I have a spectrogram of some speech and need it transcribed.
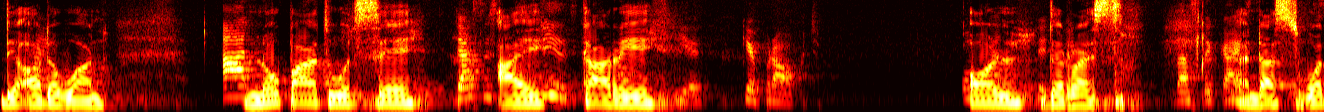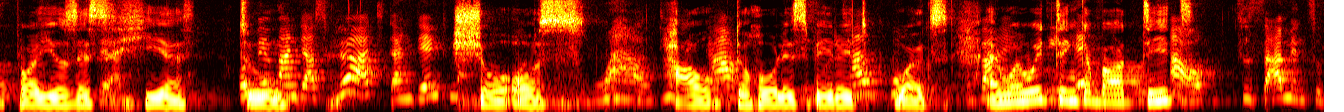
the other one. No part would say, Das ist das I carry Gott hier gebraucht. Und all the rest. was der Geist And that's what Paul uses here to man das hört, dann denkt man, show us how the Holy Spirit works. And when we think about it, auch, zusammen zu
